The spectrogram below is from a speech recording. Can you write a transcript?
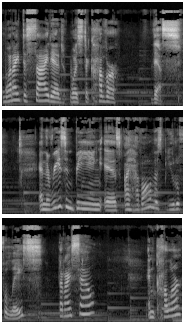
what I decided was to cover this. And the reason being is I have all this beautiful lace that I sell in color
